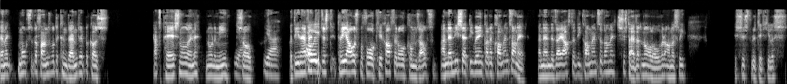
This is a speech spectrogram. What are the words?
then it, most of the fans would have condemned it because that's personal, innit? You know what I mean? Yeah. So yeah. But they never oh, well, just three hours before kickoff, it all comes out, and then they said they weren't going to comment on it, and then the day after they commented on it, it's just Everton all over. Honestly, it's just ridiculous.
